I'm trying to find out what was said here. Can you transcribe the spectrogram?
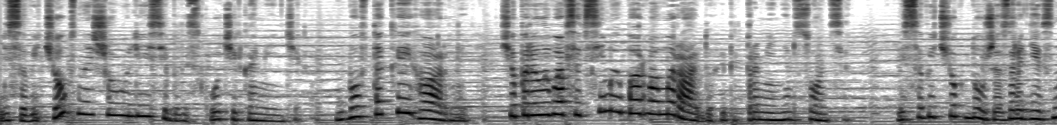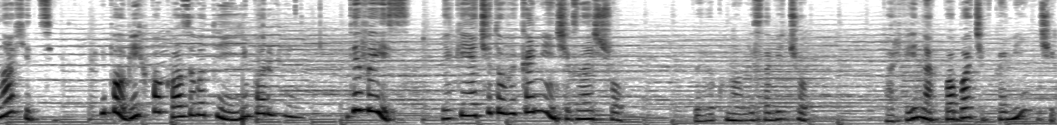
лісовичок знайшов у лісі блискучий камінчик. Був такий гарний, що переливався всіми барвами райдуги під промінням сонця. Лісовичок дуже зрадів знахідці і побіг показувати її барвінок. Дивись, який я чудовий камінчик знайшов. вигукнув лісовичок. Барвінок побачив камінчик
